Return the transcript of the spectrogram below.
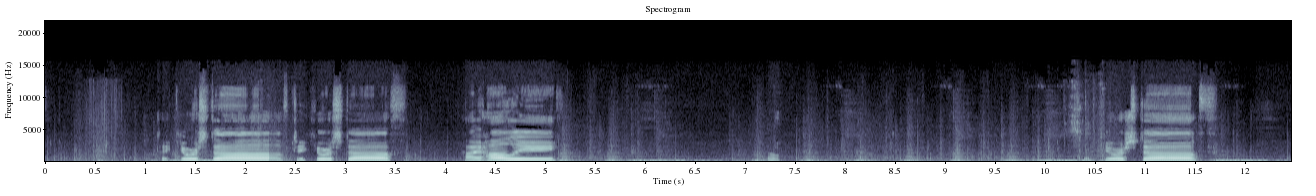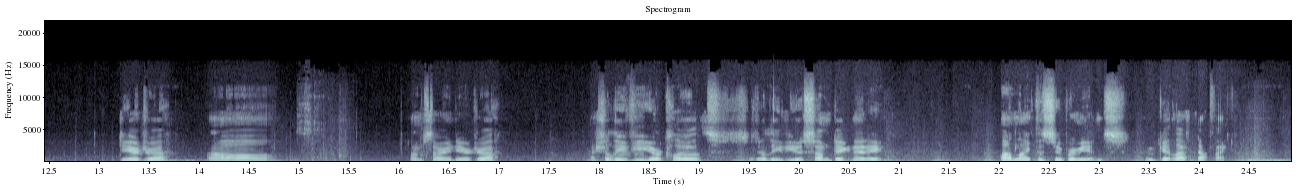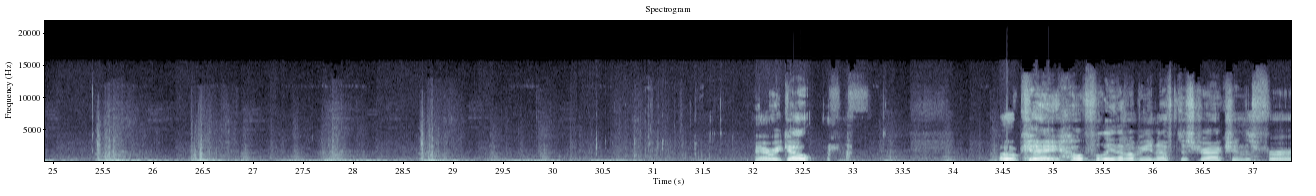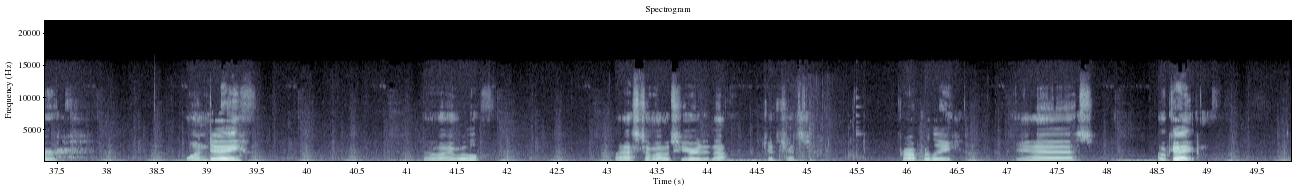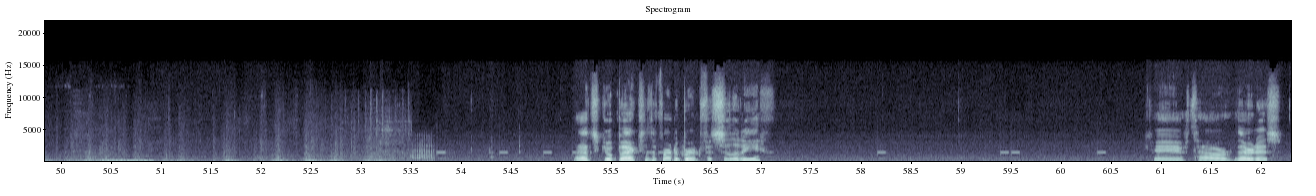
Take your stuff. Take your stuff. Hi, Holly. Oh. Take your stuff. Deirdre. Oh. I'm sorry, Deirdre. I shall leave you your clothes, so to leave you some dignity. Unlike the super mutants, who get left nothing. There we go. Okay, hopefully that'll be enough distractions for one day. Oh, I will... Last time I was here, I did not get a chance to properly... Yes. Okay. Let's go back to the vertibird facility. Cave, tower, there it is.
